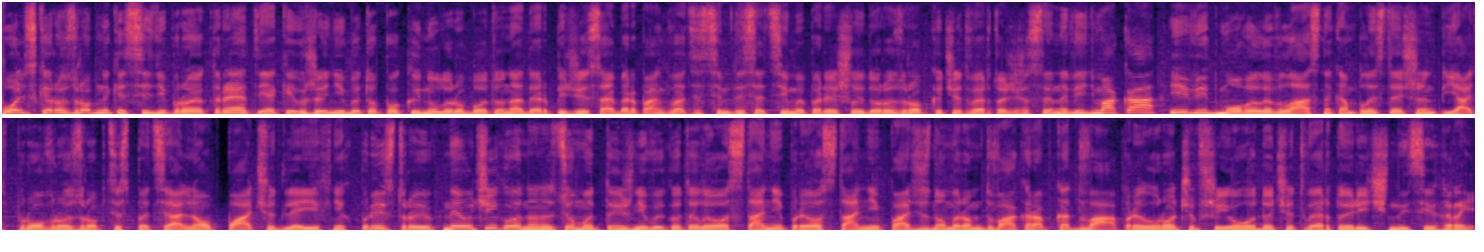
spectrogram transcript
Польські розробники CD Projekt Red, які вже нібито покинули роботу над RPG Cyberpunk 2077 і перейшли до розробки четвертої частини Відьмака, і відмовили власникам PlayStation 5 Pro в розробці спеціального патчу для їхніх пристроїв. Неочікувано на цьому тижні викотили останній приостанній патч з номером 2.2, приурочивши його до четвертої річниці гри.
